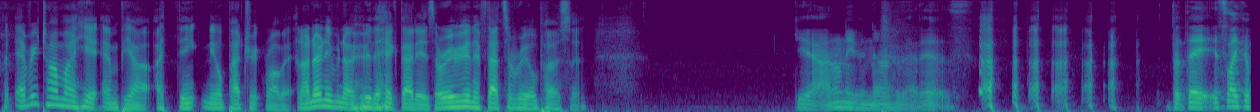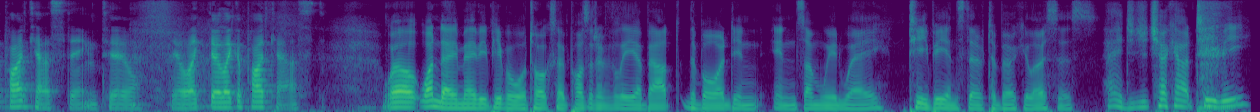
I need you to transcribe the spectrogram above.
but every time I hear NPR, I think Neil Patrick Robert, and I don't even know who the heck that is, or even if that's a real person. Yeah, I don't even know who that is. but they, it's like a podcast thing too. They're like they're like a podcast. Well, one day maybe people will talk so positively about the board in in some weird way. TB instead of tuberculosis. Hey, did you check out TB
